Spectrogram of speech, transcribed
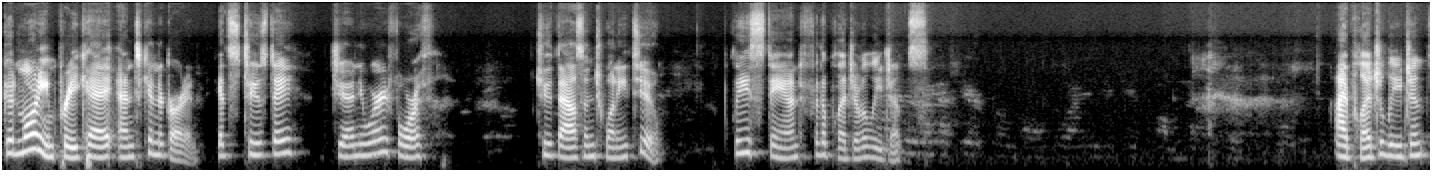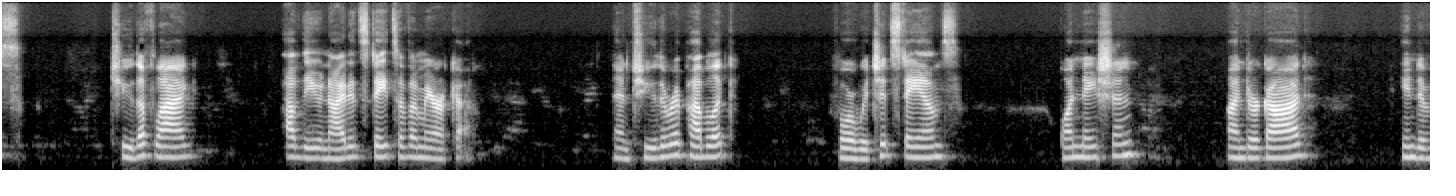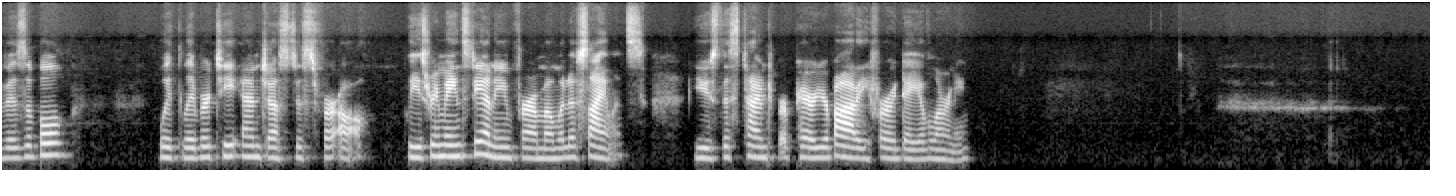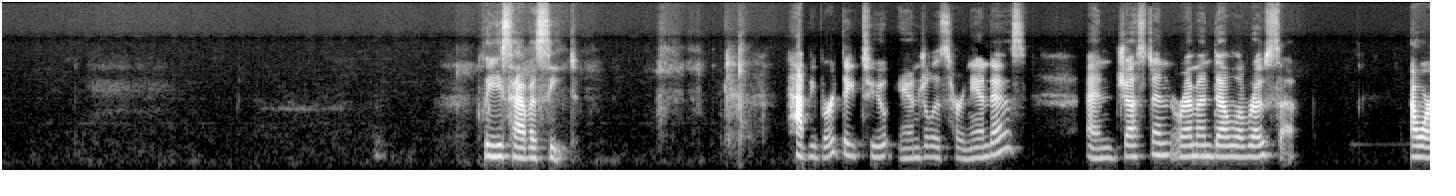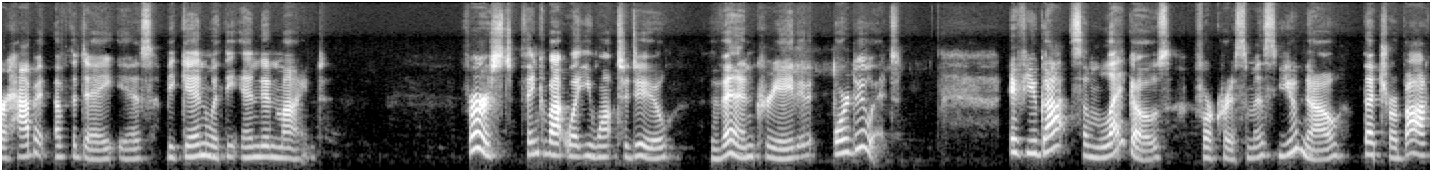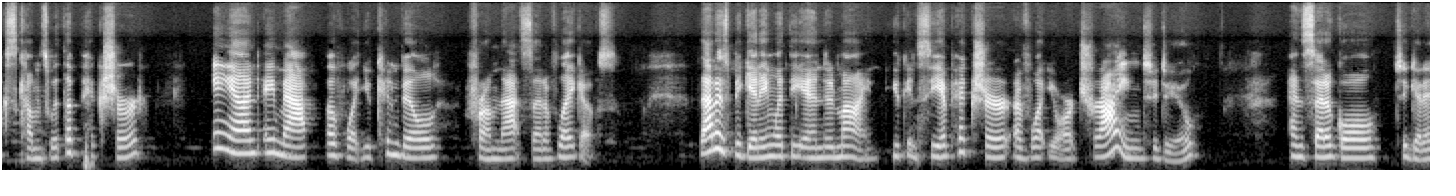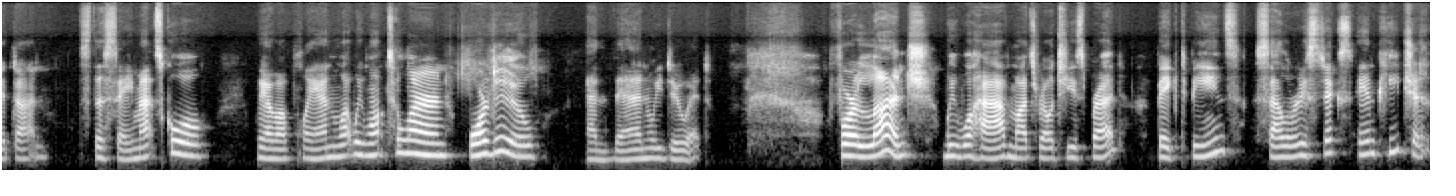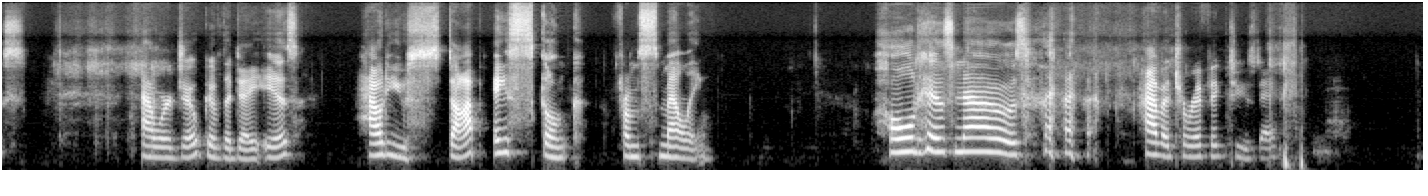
Good morning, pre K and kindergarten. It's Tuesday, January 4th, 2022. Please stand for the Pledge of Allegiance. I pledge allegiance to the flag of the United States of America and to the Republic for which it stands, one nation, under God, indivisible with liberty and justice for all. Please remain standing for a moment of silence. Use this time to prepare your body for a day of learning. Please have a seat. Happy birthday to Angeles Hernandez and Justin Remondela Rosa. Our habit of the day is begin with the end in mind. First, think about what you want to do, then create it or do it. If you got some Legos for Christmas, you know that your box comes with a picture and a map of what you can build from that set of Legos. That is beginning with the end in mind. You can see a picture of what you are trying to do and set a goal to get it done. It's the same at school. We have a plan what we want to learn or do, and then we do it. For lunch, we will have mozzarella cheese bread, baked beans, celery sticks, and peaches. Our joke of the day is how do you stop a skunk from smelling? Hold his nose. have a terrific Tuesday.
